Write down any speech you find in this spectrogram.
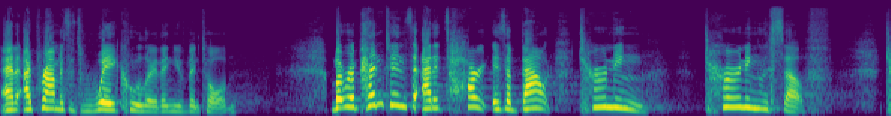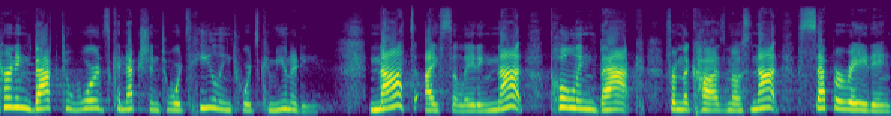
And I promise it's way cooler than you've been told. But repentance at its heart is about turning, turning the self, turning back towards connection, towards healing, towards community. Not isolating, not pulling back from the cosmos, not separating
